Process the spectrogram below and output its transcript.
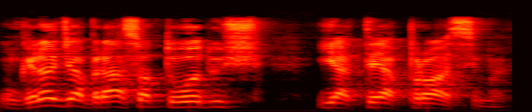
Um grande abraço a todos e até a próxima.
